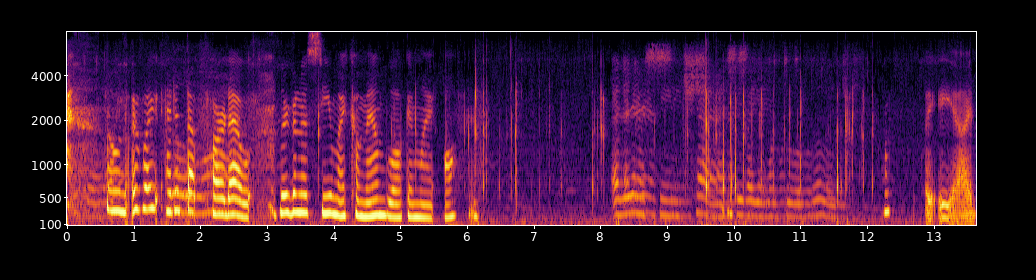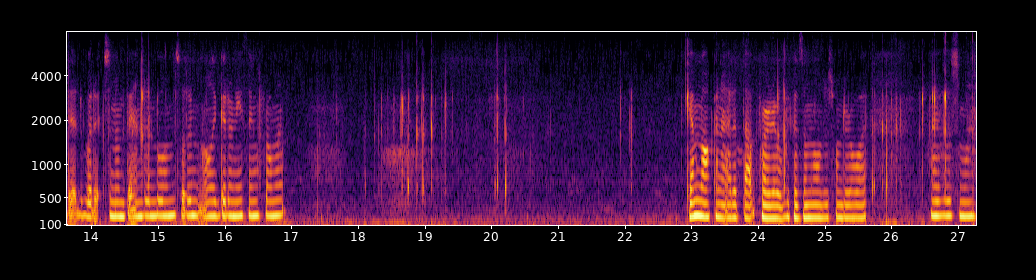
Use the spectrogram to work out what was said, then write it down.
everything. Oh no, if I edit that part out, they're gonna see my command block in my office. And they're gonna see chat and I see that you went through a village. Yeah, I did, but it's an abandoned one, so I didn't really get anything from it. Okay, I'm not gonna edit that part out because then they'll just wonder why I have this in my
